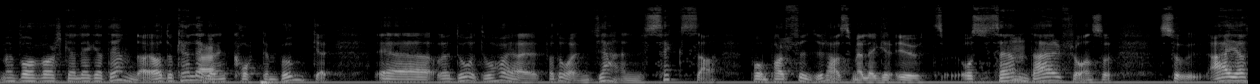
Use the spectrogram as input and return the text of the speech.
men var, var, ska jag lägga den då? Ja, då kan jag lägga den kort en bunker. Eh, då, då har jag, vadå, en järnsexa på en par fyra som jag lägger ut. Och sen mm. därifrån så så, nej, jag,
